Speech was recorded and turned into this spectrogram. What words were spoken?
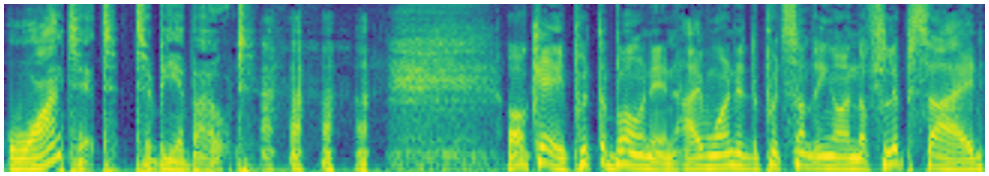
want it to be about? Okay, put the bone in. I wanted to put something on the flip side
